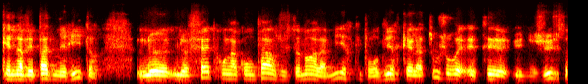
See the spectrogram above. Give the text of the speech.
qu'elle n'avait pas de mérite, le, fait qu'on la compare justement à la myrte pour dire qu'elle a toujours été une juste,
